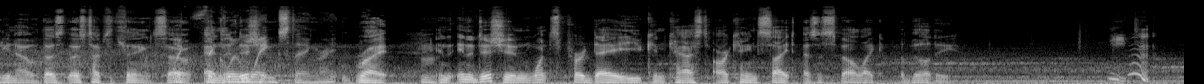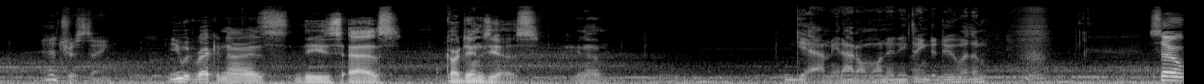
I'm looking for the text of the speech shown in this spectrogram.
you know, those those types of things. So Like the in gloom addition- wings thing, right? Right. In, in addition, once per day, you can cast Arcane Sight as a spell like ability. Neat. Interesting. You would recognize these as Gardenzio's, you know. Yeah, I mean, I don't want anything to do with them. So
